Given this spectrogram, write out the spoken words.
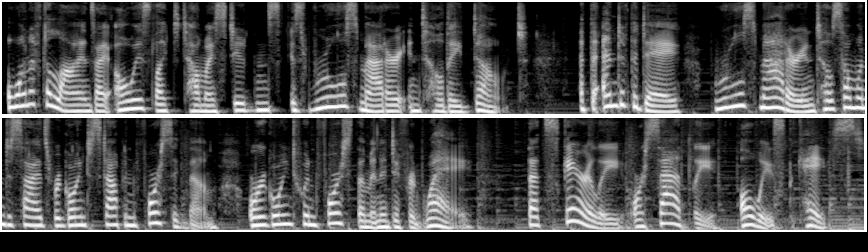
One of the lines I always like to tell my students is rules matter until they don't. At the end of the day, rules matter until someone decides we're going to stop enforcing them or we're going to enforce them in a different way. That's scarily, or sadly, always the case.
